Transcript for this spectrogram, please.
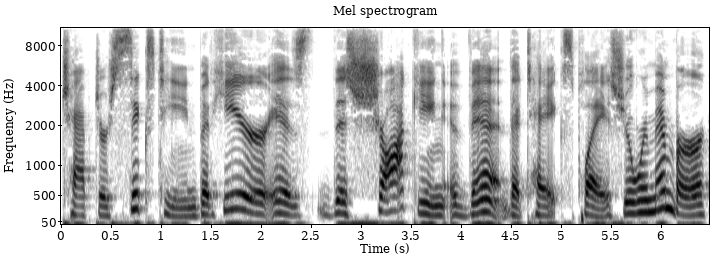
chapter 16. But here is this shocking event that takes place. You'll remember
